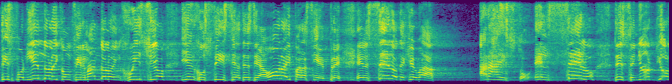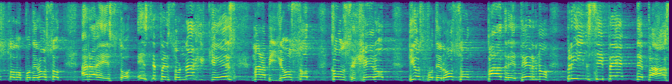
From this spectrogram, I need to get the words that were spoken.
disponiéndolo y confirmándolo en juicio y en justicia desde ahora y para siempre. El celo de Jehová hará esto. El celo del Señor Dios Todopoderoso hará esto. Este personaje que es maravilloso, consejero, Dios poderoso, Padre eterno, príncipe de paz.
